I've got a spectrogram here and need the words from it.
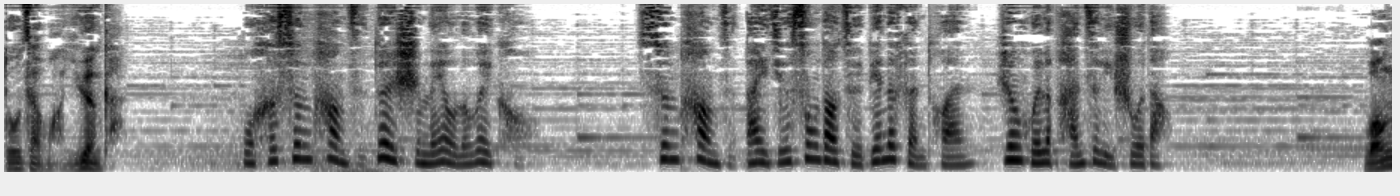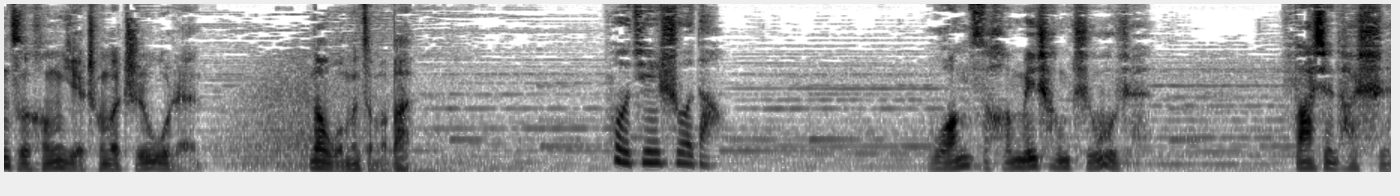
都在往医院赶。我和孙胖子顿时没有了胃口。孙胖子把已经送到嘴边的粉团扔回了盘子里，说道：“王子恒也成了植物人，那我们怎么办？”破军说道：“王子恒没成植物人，发现他时，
